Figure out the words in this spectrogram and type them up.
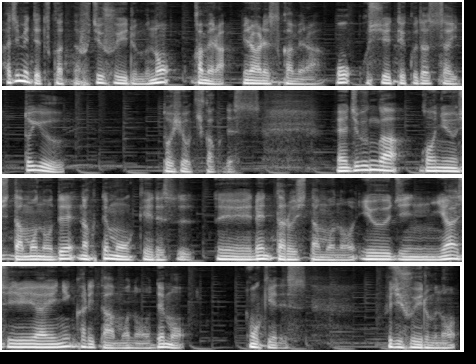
初めて使った富士フイルムのカメラ、ミラーレスカメラを教えてくださいという投票企画です。えー、自分が購入したものでなくても OK です。えー、レンタルしたもの、友人や知り合いに借りたものでも OK です。富士フイルムの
